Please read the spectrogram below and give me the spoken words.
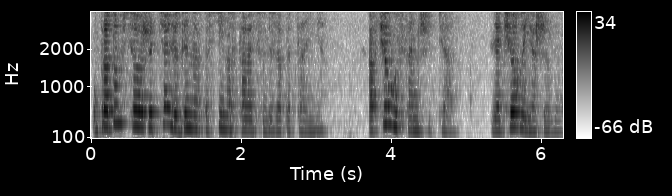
Упродовж цього життя людина постійно ставить собі запитання: а в чому сенс життя? Для чого я живу?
